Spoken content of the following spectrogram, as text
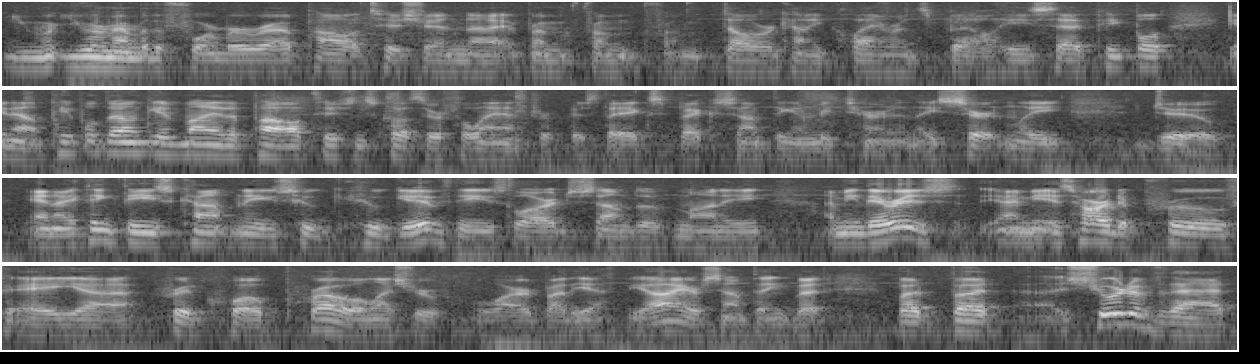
You, you remember the former uh, politician uh, from, from, from Delaware County, Clarence Bell. He said, "People, you know, people don't give money to politicians because they're philanthropists. They expect something in return, and they certainly do. And I think these companies who, who give these large sums of money, I mean, there is, I mean, it's hard to prove a uh, quid quo pro unless you're wired by the FBI or something. But, but, but uh, short of that,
